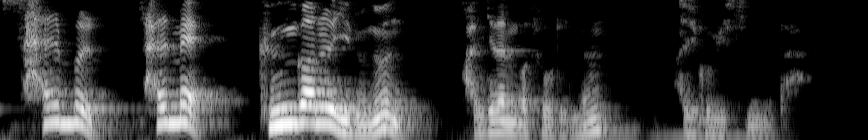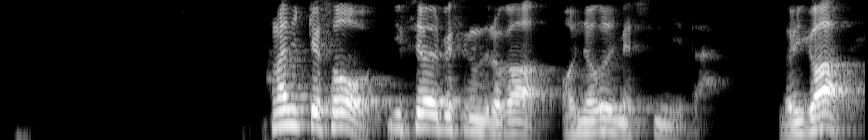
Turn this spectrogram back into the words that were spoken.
삶을 삶의 근간을 이루는 관계라는 것을 우리는 알고 있습니다. 하나님께서 이스라엘 백성들과 언약을 맺습니다. 너희가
